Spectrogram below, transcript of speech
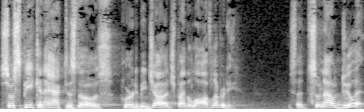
So speak and act as those who are to be judged by the law of liberty. He said, So now do it.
